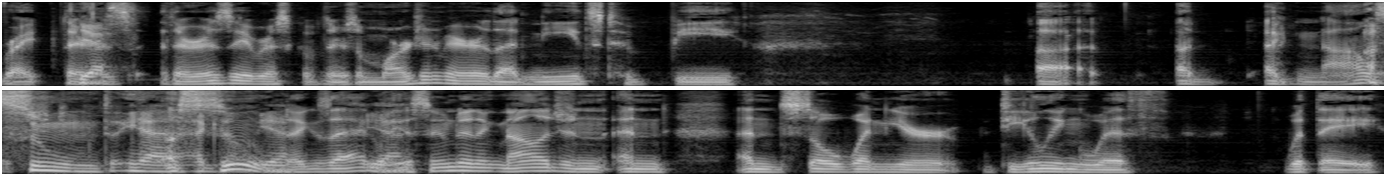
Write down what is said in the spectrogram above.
right there's Yes. there is a risk of there's a margin of error that needs to be uh, a, acknowledged Assumed. Yeah. assumed yeah. exactly Yeah. assumed and acknowledged and and and so when you're dealing with with a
